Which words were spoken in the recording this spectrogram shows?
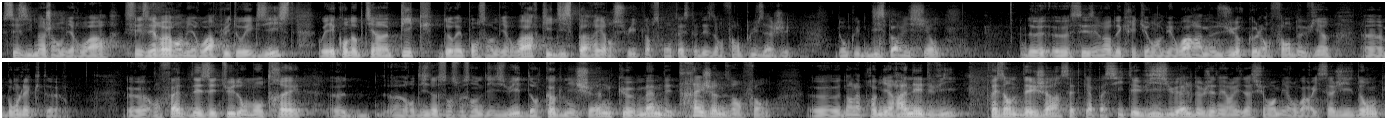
ces images en miroir, ces erreurs en miroir plutôt existent. Vous voyez qu'on obtient un pic de réponse en miroir qui disparaît ensuite lorsqu'on teste des enfants plus âgés. Donc une disparition de euh, ces erreurs d'écriture en miroir à mesure que l'enfant devient un bon lecteur. Euh, en fait, des études ont montré euh, en 1978 dans Cognition que même des très jeunes enfants euh, dans la première année de vie, présente déjà cette capacité visuelle de généralisation en miroir. Il s'agit donc,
